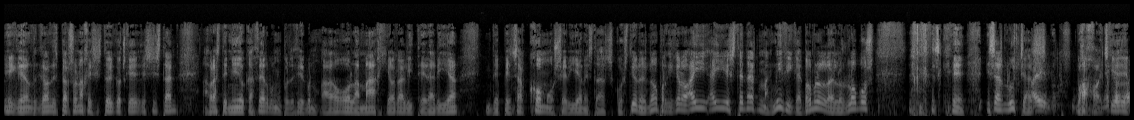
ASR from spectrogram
eh, grandes personajes históricos que existan, habrás tenido que hacer, bueno, pues decir, bueno, hago la magia ahora literaria de pensar cómo serían estas cuestiones, ¿no? Porque claro, hay, hay escenas magníficas, por ejemplo, la de los lobos, es que esas luchas, es que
